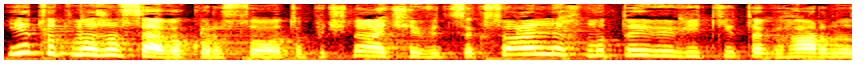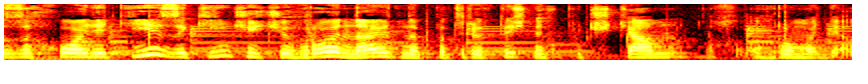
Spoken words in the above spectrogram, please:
І тут можна все використовувати, починаючи від сексуальних мотивів, які так гарно заходять, і закінчуючи грою навіть на патріотичних почуттях громадян.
